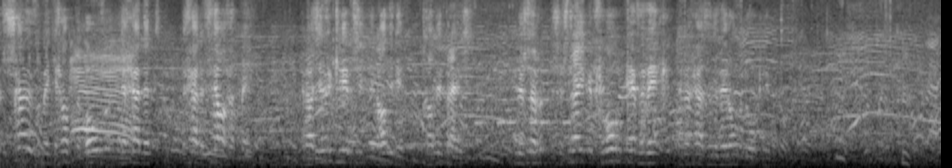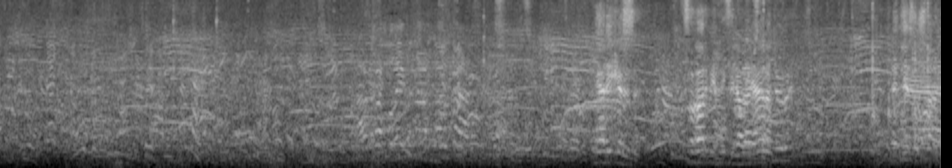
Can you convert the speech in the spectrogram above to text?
Gaat schuiven met je hand naar boven, dan gaat het, dan gaat het vel gaat mee. En als je in een clip zit, dan altijd in, altijd prijs. Dus ze strijken gewoon even weg en dan gaan ze er weer onderdoor knippen. Ja, die is verwarming hoef je nou niet aan natuurlijk. Het is zo saai.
